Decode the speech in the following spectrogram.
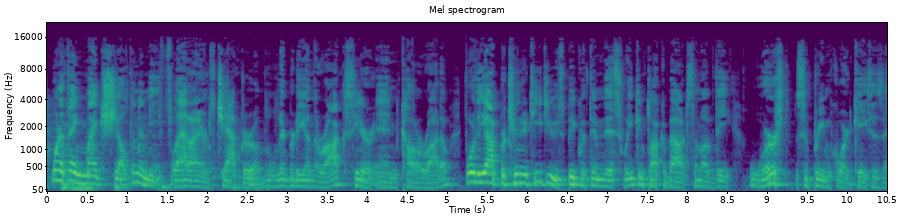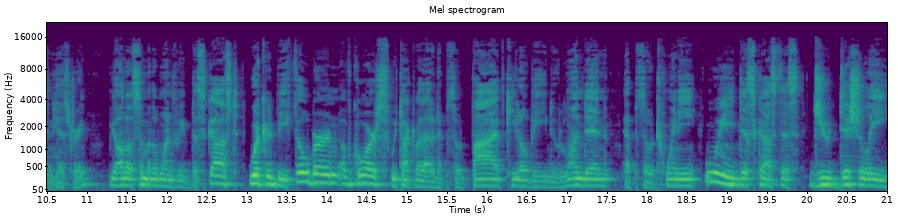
I want to thank Mike Shelton and the Flatirons chapter of Liberty on the Rocks here in Colorado for the opportunity to speak with them this week and talk about some of the worst Supreme Court cases in history. You all know some of the ones we've discussed. Wickard v. Filburn, of course. We talked about that in episode 5. Kelo v. New London, episode 20. We discussed this judicially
